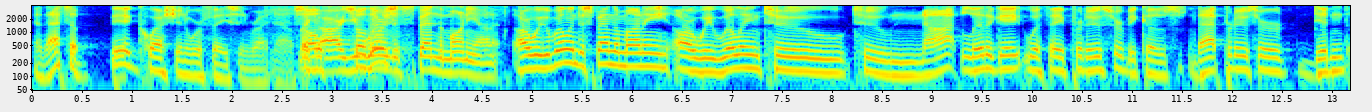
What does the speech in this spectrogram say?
and that's a big question we're facing right now so like, are you so willing to spend the money on it? are we willing to spend the money? Are we willing to to not litigate with a producer because that producer didn't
